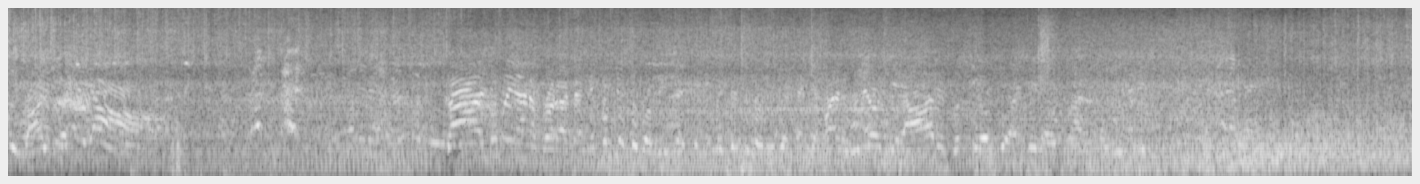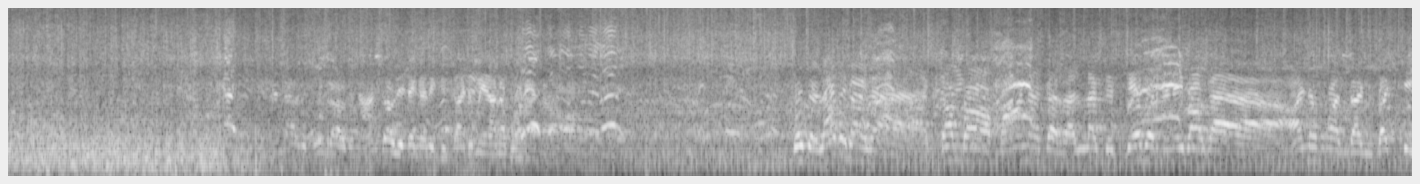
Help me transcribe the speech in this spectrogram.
வெற்றி வாழ்க்கட்டா கடுமையான போராட்டம் நிமிஷத்துக்கு ஒரு விக்கெட்டு நிமிஷத்துக்கு ஒரு விக்கெட் இங்கே மாதிரி உள்ள வச்சு யாரு கொத்தி வச்சு வண்டியில் உட்கார்ந்து மூன்றாவது நான்காவது இடங்களுக்கு கடுமையான போராட்டம் முதலாவதாக நினைவாக அனுமந்தன் பற்றி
